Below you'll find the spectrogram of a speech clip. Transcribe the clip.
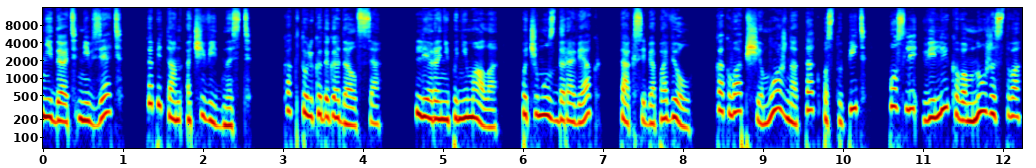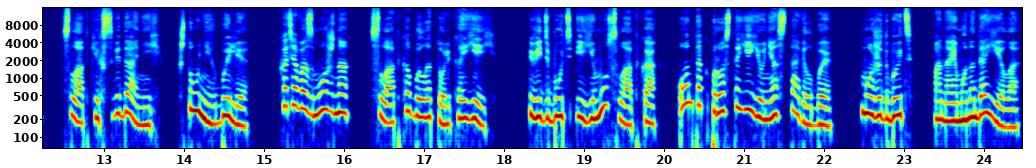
Не дать, не взять, капитан очевидность. Как только догадался. Лера не понимала, почему здоровяк так себя повел. Как вообще можно так поступить после великого множества сладких свиданий, что у них были? Хотя, возможно, сладко было только ей. Ведь будь и ему сладко, он так просто ее не оставил бы. Может быть, она ему надоела.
